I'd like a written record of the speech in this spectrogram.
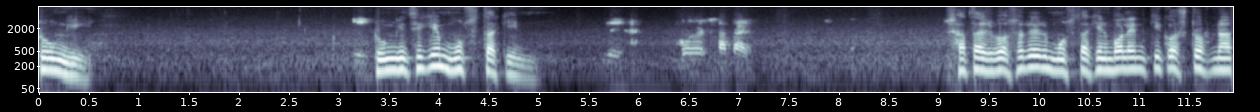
টুঙ্গি। টুঙ্গি থেকে মুস্তাকিন সাতাশ। সাতাশ বছরের মুস্তাকিন বলেন কি কষ্ট আপনার?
